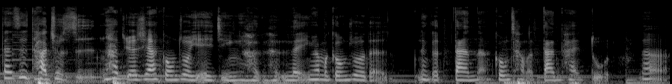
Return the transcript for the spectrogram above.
但是他就是他觉得现在工作也已经很很累，因为他们工作的那个单呢、啊，工厂的单太多了。那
